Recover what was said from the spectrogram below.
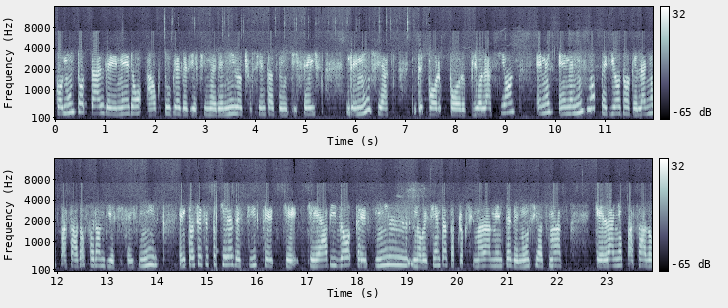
con un total de enero a octubre de 19.826 denuncias de, por, por violación en en el mismo periodo del año pasado fueron 16 mil. Entonces esto quiere decir que, que, que ha habido 3.900 aproximadamente denuncias más que el año pasado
